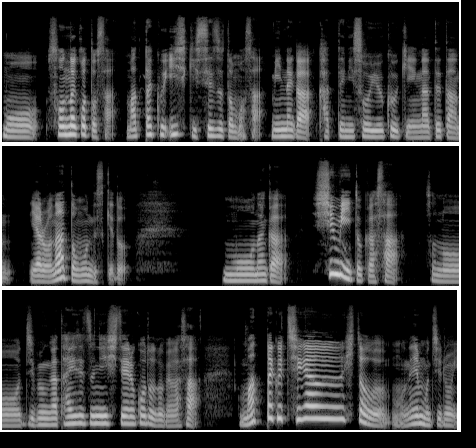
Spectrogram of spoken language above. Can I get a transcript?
もうそんなことさ、全く意識せずともさ、みんなが勝手にそういう空気になってたんやろうなと思うんですけど、もうなんか趣味とかさ、その自分が大切にしていることとかがさ、全く違う人もね、もちろん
